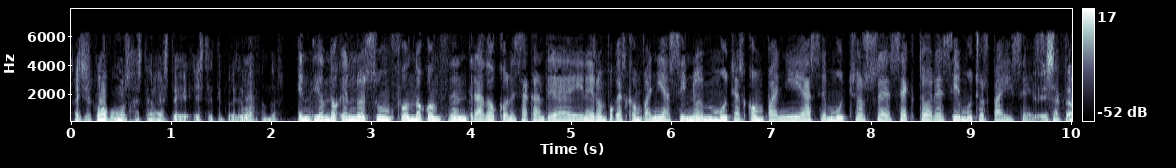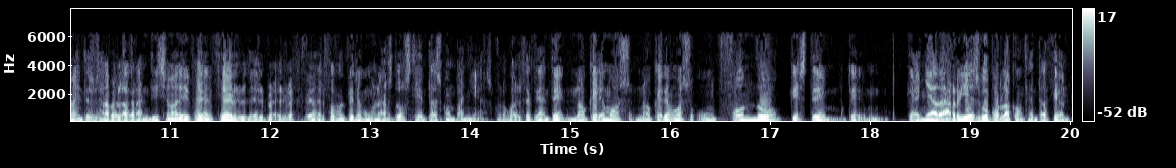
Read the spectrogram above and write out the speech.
Así es como podemos gestionar este, este tipo de fondos. Entiendo que no es un fondo concentrado con esa cantidad de dinero en pocas compañías, sino en muchas compañías, en muchos eh, sectores y en muchos países. Exactamente, Susana, pero la grandísima diferencia, el, el, fondo tiene como unas 200 compañías, con lo cual efectivamente no queremos, no queremos un fondo que que, añada riesgo por la concentración.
